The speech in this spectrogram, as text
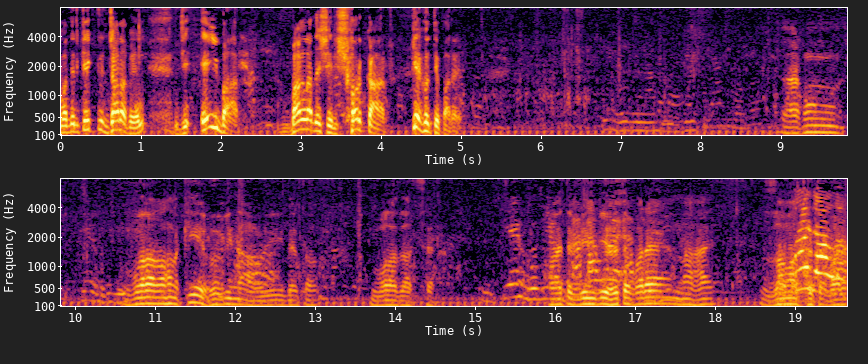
আমাদেরকে একটু জানাবেন যে এইবার বাংলাদেশের সরকার কে হতে পারে? এখন বলা তখন কি হবি না হবি এটা তো বলা যাচ্ছে না। হয়তো বিএনপি হতে পারে না হয় জামাত হতে পারে।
